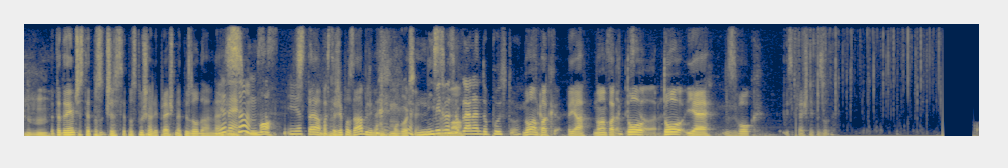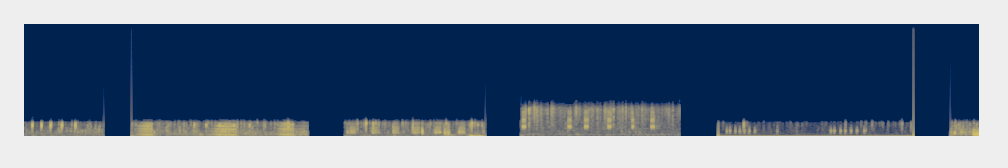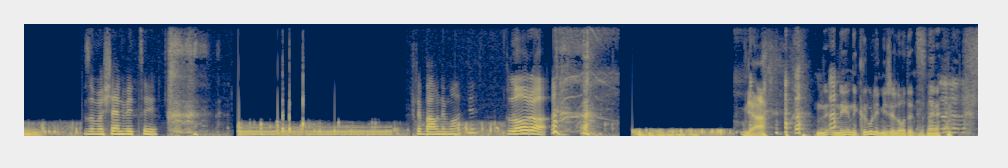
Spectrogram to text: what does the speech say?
Mm -hmm. Ne vem, če ste, če ste poslušali prejšnjo epizodo ali ne. Jaz sem. Smo. sas- jaz Ste, sem. ampak ste že pozabili. Ne? Mogoče. Mi smo bila na dopustu. No, ampak, ja, no, ampak to, to je zvok iz prejšnje epizode. Zamašen VC. Prebavne motnje. Loro. Ja. Ne, ne, ne kruli mi želodec, ne.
